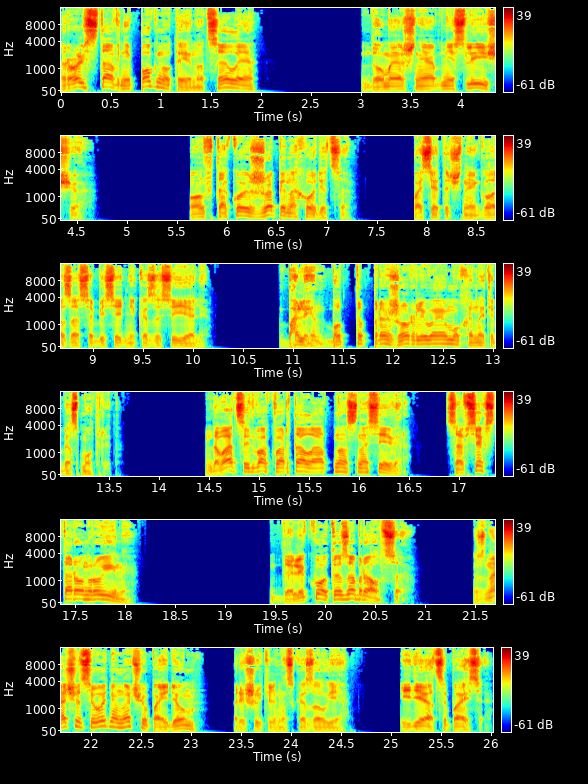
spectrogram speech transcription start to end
Роль ставни погнутые, но целые. Думаешь, не обнесли еще? Он в такой жопе находится». Посеточные глаза собеседника засияли. «Блин, будто прожорливая муха на тебя смотрит». Двадцать два квартала от нас на север, Со всех сторон руины». «Далеко ты забрался. Значит, сегодня ночью пойдем», — решительно сказал я. «Иди отсыпайся».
